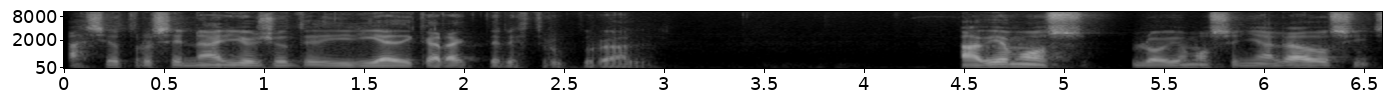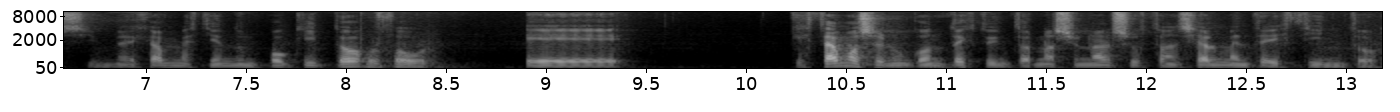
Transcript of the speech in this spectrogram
hacia otro escenario, yo te diría, de carácter estructural. Habíamos lo habíamos señalado, si, me dejas metiendo un poquito. Por favor. Eh, que estamos en un contexto internacional sustancialmente distinto.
